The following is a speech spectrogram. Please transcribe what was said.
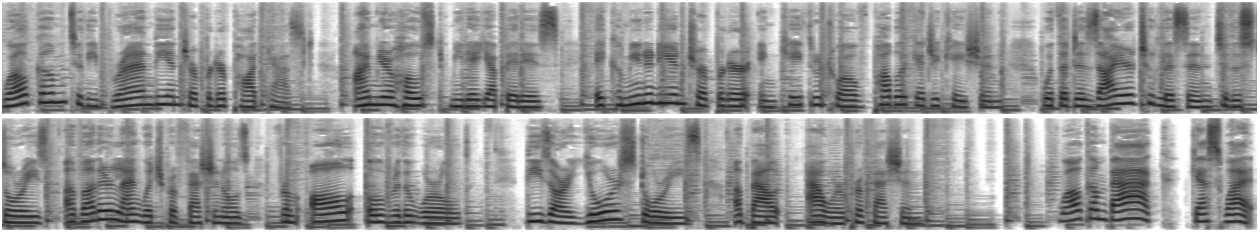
Welcome to the Brand the Interpreter podcast. I'm your host, Mireya Perez, a community interpreter in K 12 public education with a desire to listen to the stories of other language professionals from all over the world. These are your stories about our profession. Welcome back. Guess what?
